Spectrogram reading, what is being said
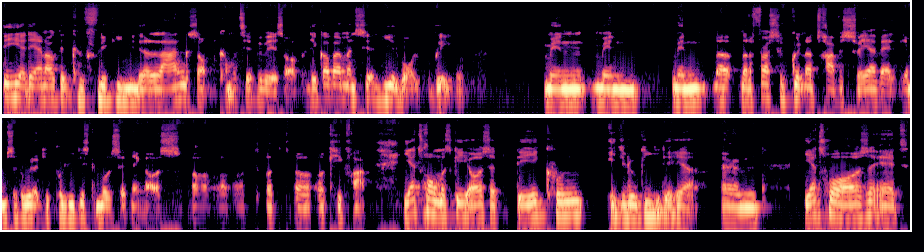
det her det er nok den konfliktlinje, der langsomt kommer til at bevæge sig op. Og det kan godt være, at man ser lige alvorligt problemet. Men, men, men når, når der først begynder at træffe svære valg, jamen, så begynder de politiske modsætninger også at, at, at, at, at kigge frem. Jeg tror måske også, at det ikke kun ideologi det her. Øhm, jeg tror også, at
